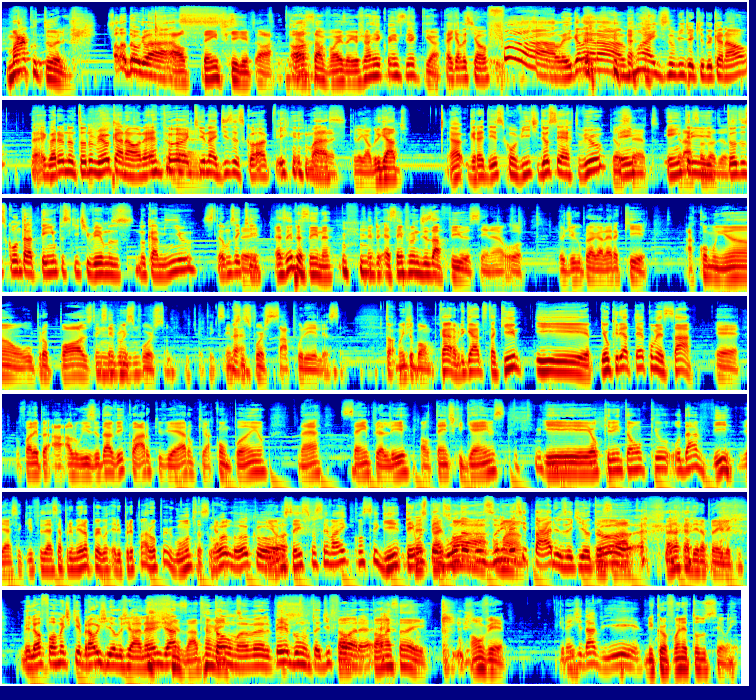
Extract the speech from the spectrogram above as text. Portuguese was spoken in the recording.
Marco Túlio. Fala, Douglas! Authentic Games. Ó, ó, essa voz aí eu já reconheci aqui, ó. É aquela assim, ó. Fala aí, galera! Mais um vídeo aqui do canal. É, agora eu não tô no meu canal, né? Tô é. aqui na Dizescope. Mas. Cara, que legal. Obrigado. Eu agradeço o convite, deu certo, viu? Deu em, certo. Entre todos os contratempos que tivemos no caminho, estamos aqui. É sempre assim, né? sempre, é sempre um desafio, assim, né? Eu digo pra galera que a comunhão, o propósito, tem sempre uhum. um esforço. Né? A gente vai ter que sempre é. se esforçar por ele, assim. Top. Muito bom. Cara, obrigado por estar aqui. E eu queria até começar. É, eu falei para a Luiz e o Davi, claro que vieram, que acompanham, né? Sempre ali, Authentic Games. E eu queria então que o, Davi viesse aqui e fizesse a primeira pergunta. Ele preparou perguntas, cara. Ô, louco! E eu não sei se você vai conseguir. Temos perguntas dos uma... universitários aqui. Eu tô. Exato. Faz a cadeira para ele aqui. Melhor forma de quebrar o gelo já, né? Já Exatamente. Toma, mano. Pergunta de fora. Toma, toma essa aí. Vamos ver. Grande Davi. Microfone é todo seu, hein?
